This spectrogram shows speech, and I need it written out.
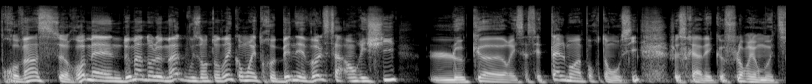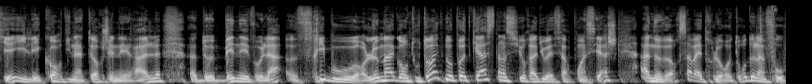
province romaine. Demain dans le MAC, vous entendrez comment être bénévole, ça enrichit le cœur, et ça c'est tellement important aussi. Je serai avec Florian Mottier, il est coordinateur général de bénévolat Fribourg. Le MAG en tout temps avec nos podcasts hein, sur radiofr.ch à 9h, ça va être le retour de l'info.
